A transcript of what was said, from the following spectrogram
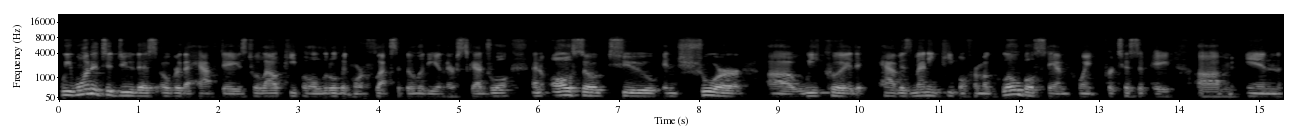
we wanted to do this over the half days to allow people a little bit more flexibility in their schedule and also to ensure uh, we could have as many people from a global standpoint participate um, in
